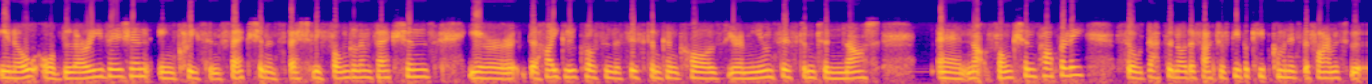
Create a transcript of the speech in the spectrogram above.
you know, or blurry vision, increased infection, especially fungal infections. Your the high glucose in the system can cause your immune system to not uh, not function properly. So that's another factor. If people keep coming into the pharmacy with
